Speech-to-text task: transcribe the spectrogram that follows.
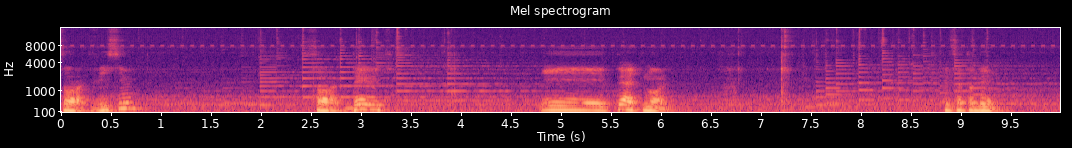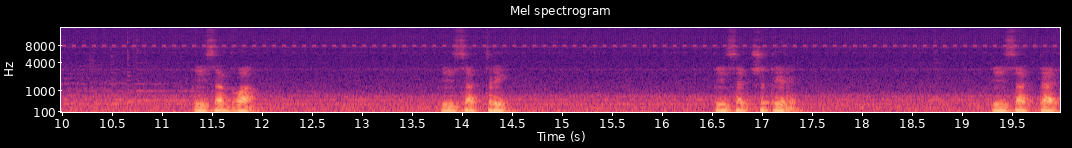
48, 49 і 5-0. 51, 52, 53, 54, 55,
